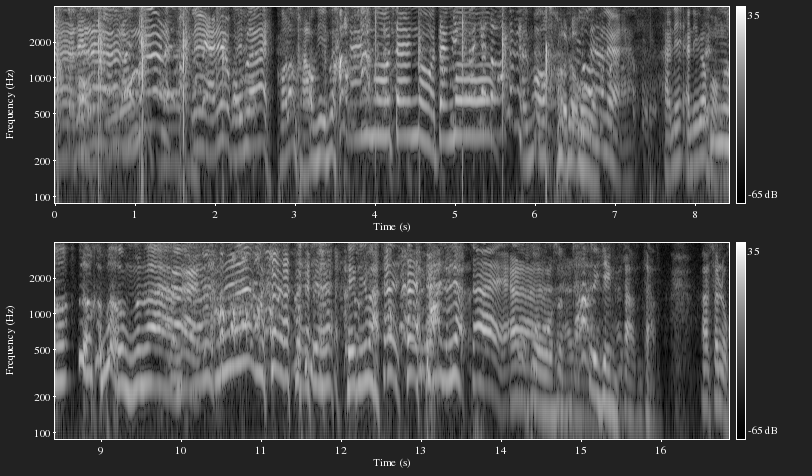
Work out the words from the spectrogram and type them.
นะเนี่ยนี่อันนี้ผมเลยขอเล่าข่าวทีไหมแตงโมแตงโมแตงโมแตงโมโอ้โหเนี่ยอันนี้อันนี้ก็ผมลูกกระเพื่อมกันว่าเพลงนี้ป่ะอาจารย์เนี่ยใช่โอ้โหสุดยอดจริงทำทำสนุก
